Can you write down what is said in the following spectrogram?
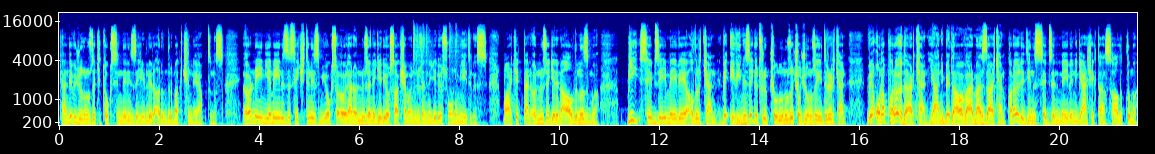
Kendi vücudunuzdaki toksinleri, zehirleri arındırmak için ne yaptınız? Örneğin yemeğinizi seçtiniz mi? Yoksa öğlen önünüze ne geliyorsa, akşam önünüze ne geliyorsa onu mu yediniz? Marketten önünüze geleni aldınız mı? Bir sebzeyi meyveyi alırken ve evinize götürüp çoluğunuza çocuğunuza yedirirken ve ona para öderken yani bedava vermezlerken para ödediğiniz sebzenin meyvenin gerçekten sağlıklı mı?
